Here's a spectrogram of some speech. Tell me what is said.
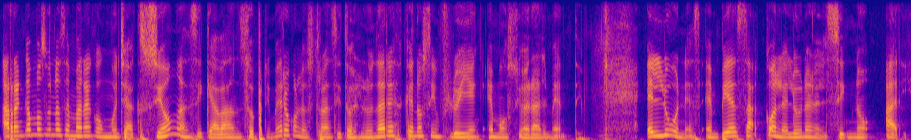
Arrancamos una semana con mucha acción, así que avanzo primero con los tránsitos lunares que nos influyen emocionalmente. El lunes empieza con la luna en el signo Aries.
